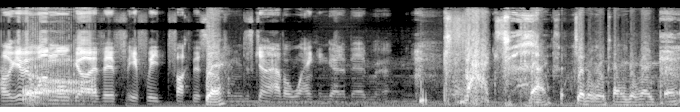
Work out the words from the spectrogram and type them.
I'll give it one more go if if, if we fuck this Yeah. up. I'm just gonna have a wank and go to bed, bro. Facts. Facts. Jenna Ortega right there.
